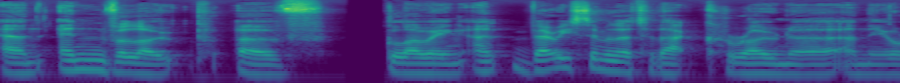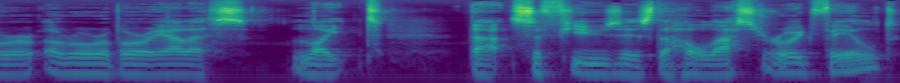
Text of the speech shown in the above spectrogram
An envelope of glowing, and very similar to that corona and the Aurora Borealis light that suffuses the whole asteroid field.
